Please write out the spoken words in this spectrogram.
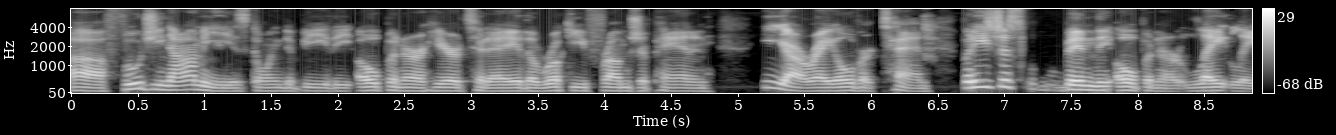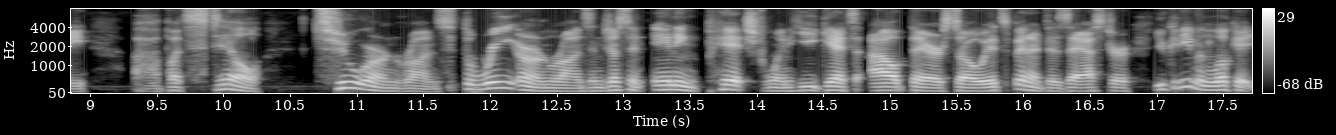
Uh, Fujinami is going to be the opener here today, the rookie from Japan, and ERA over 10. But he's just been the opener lately. Uh, but still, two earned runs, three earned runs, and just an inning pitched when he gets out there. So it's been a disaster. You could even look at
